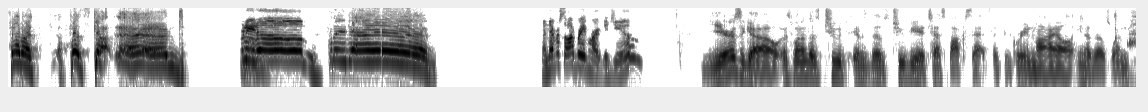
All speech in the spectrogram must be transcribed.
for for Scotland. Um, Freedom. freedom. I never saw Braveheart. Did you? Years ago, it was one of those two, it was those two VHS box sets, like the Green Mile, you know, those ones.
